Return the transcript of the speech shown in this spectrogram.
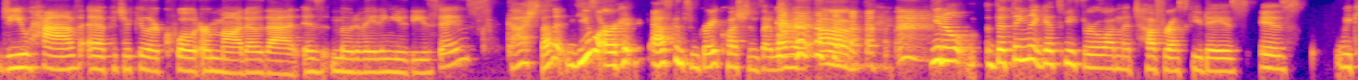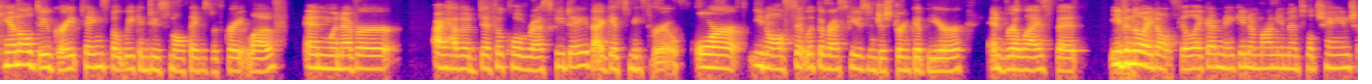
Do you have a particular quote or motto that is motivating you these days? Gosh, that you are asking some great questions. I love it. Um, you know, the thing that gets me through on the tough rescue days is we can't all do great things, but we can do small things with great love. And whenever I have a difficult rescue day, that gets me through. Or, you know, I'll sit with the rescues and just drink a beer and realize that even though I don't feel like I'm making a monumental change,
